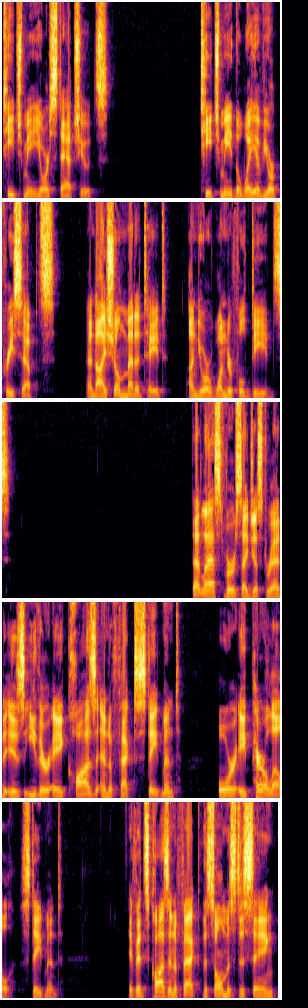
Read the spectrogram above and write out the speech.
Teach me your statutes. Teach me the way of your precepts, and I shall meditate on your wonderful deeds. That last verse I just read is either a cause and effect statement or a parallel statement. If it's cause and effect, the psalmist is saying,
